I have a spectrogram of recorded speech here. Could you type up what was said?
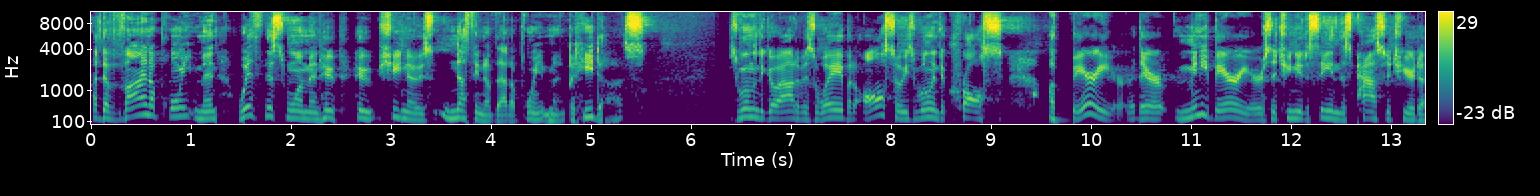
a divine appointment with this woman who, who she knows nothing of that appointment, but he does. He's willing to go out of his way, but also he's willing to cross a barrier. There are many barriers that you need to see in this passage here to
